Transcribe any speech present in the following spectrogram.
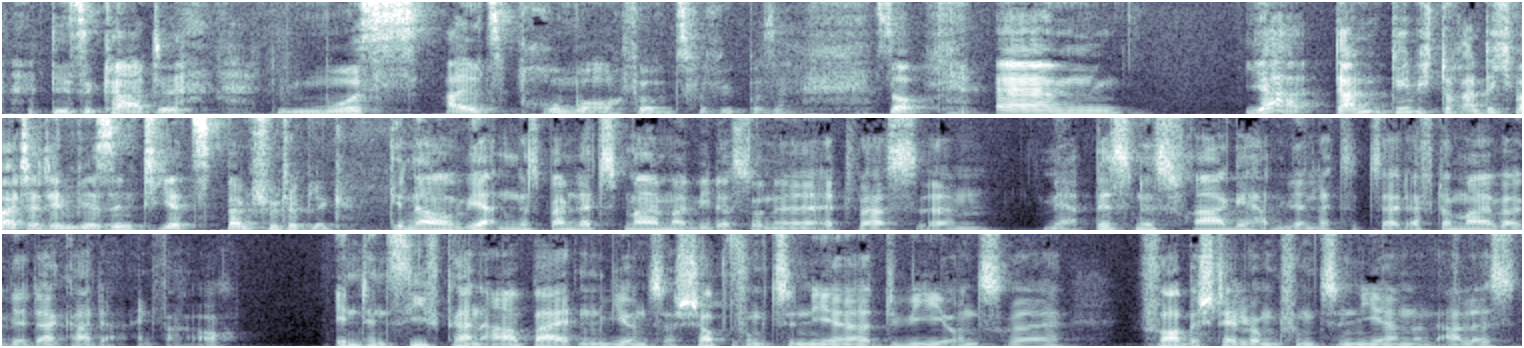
diese Karte die muss als Promo auch für uns verfügbar sein. So, ähm, ja, dann gebe ich doch an dich weiter, denn wir sind jetzt beim Schulterblick. Genau, wir hatten das beim letzten Mal mal wieder so eine etwas ähm, mehr Business-Frage, hatten wir in letzter Zeit öfter mal, weil wir da gerade einfach auch intensiv dran arbeiten, wie unser Shop funktioniert, wie unsere Vorbestellungen funktionieren und alles.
